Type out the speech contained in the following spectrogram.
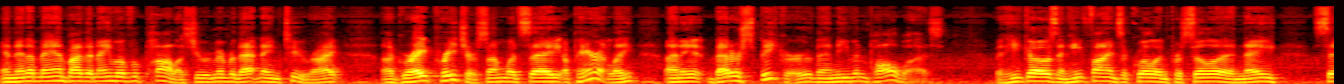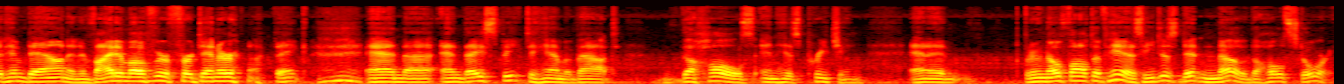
And then a man by the name of Apollos, you remember that name too, right? A great preacher. Some would say, apparently, a better speaker than even Paul was. But he goes and he finds Aquila and Priscilla, and they sit him down and invite him over for dinner, I think, and uh, and they speak to him about the holes in his preaching, and it, through no fault of his, he just didn't know the whole story,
